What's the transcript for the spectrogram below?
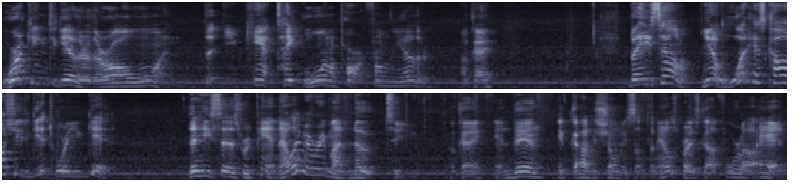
working together, they're all one. That you can't take one apart from the other. Okay? But he's telling them, you know, what has caused you to get to where you get? Then he says, repent. Now let me read my note to you. Okay? And then if God has shown me something else, praise God for it, I'll add.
